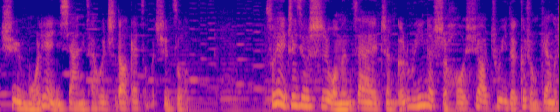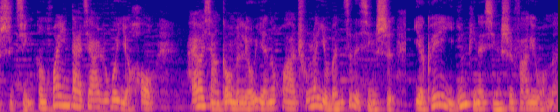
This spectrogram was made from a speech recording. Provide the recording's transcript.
去磨练一下，你才会知道该怎么去做。所以这就是我们在整个录音的时候需要注意的各种各样的事情。很欢迎大家，如果以后还要想给我们留言的话，除了以文字的形式，也可以以音频的形式发给我们，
